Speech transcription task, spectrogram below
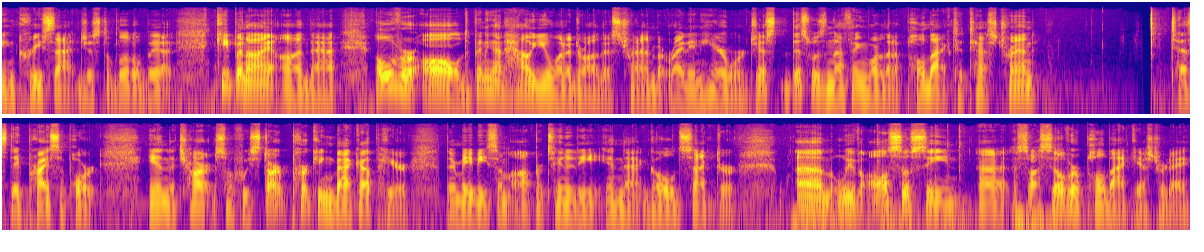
increase that just a little bit. Keep an eye on that. Overall, depending on how you want to draw this trend, but right in here, we're just this was nothing more than a pullback to test trend test a price support in the chart. So if we start perking back up here, there may be some opportunity in that gold sector. Um, we've also seen uh, saw silver pull back yesterday,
